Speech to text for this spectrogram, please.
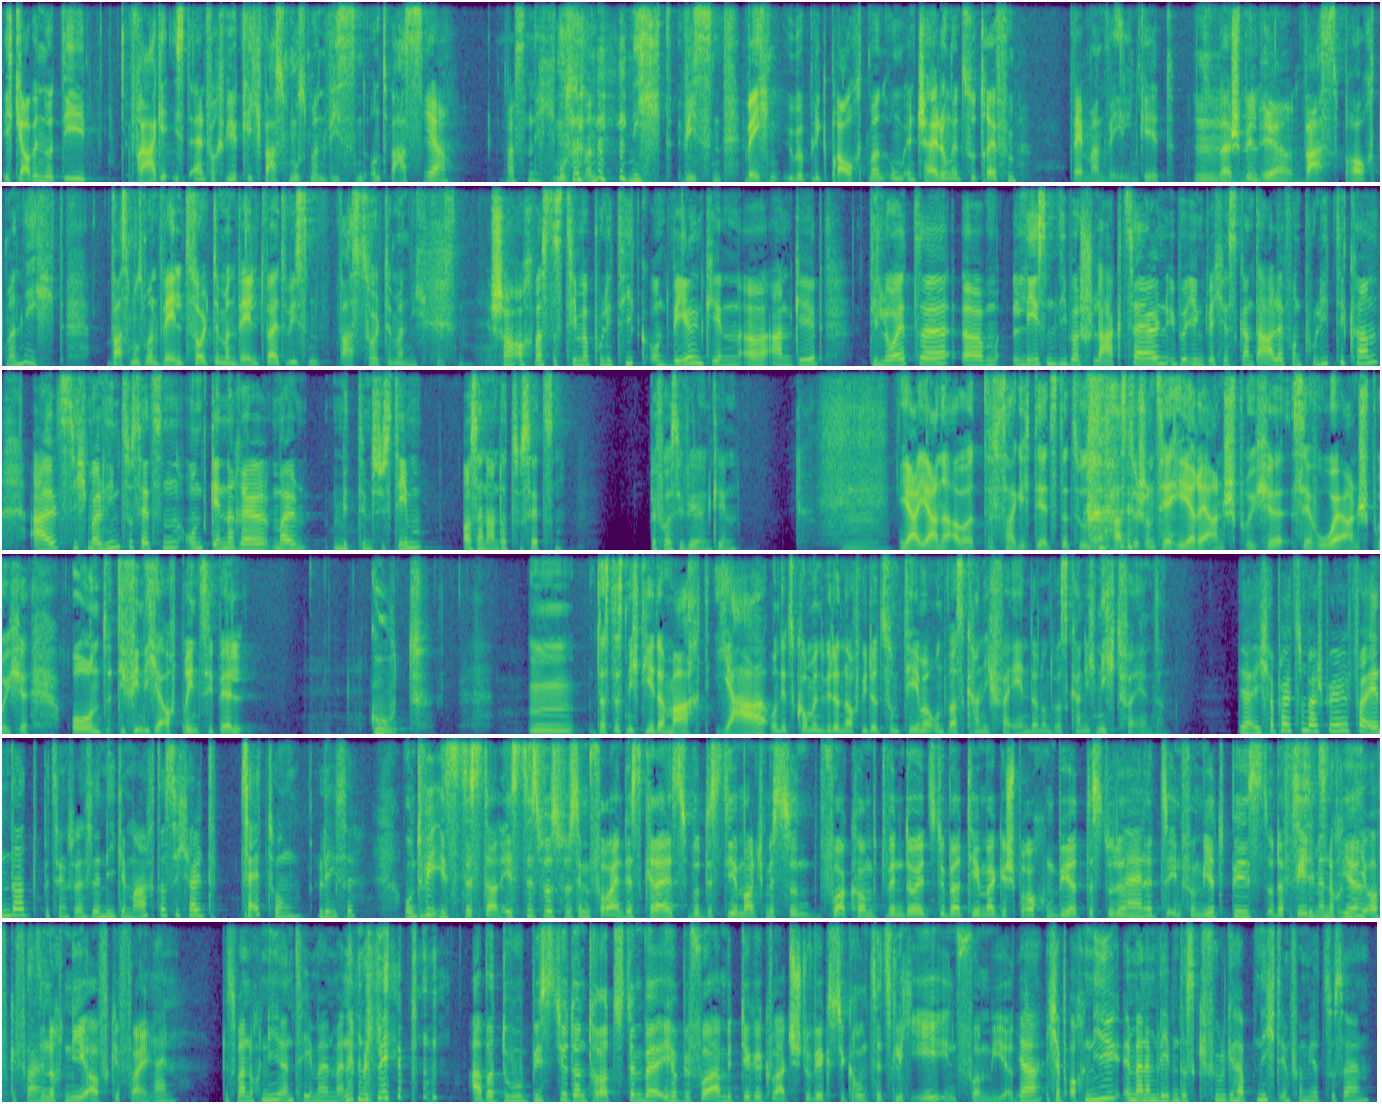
Ich glaube nur, die Frage ist einfach wirklich, was muss man wissen und was ja. Was nicht? Muss man nicht wissen. Welchen Überblick braucht man, um Entscheidungen zu treffen, wenn man wählen geht? Zum mhm. Beispiel. Ja. Was braucht man nicht? Was muss man welt, sollte man weltweit wissen? Was sollte man nicht wissen? Schau auch, was das Thema Politik und Wählen gehen äh, angeht. Die Leute ähm, lesen lieber Schlagzeilen über irgendwelche Skandale von Politikern, als sich mal hinzusetzen und generell mal mit dem System auseinanderzusetzen bevor sie wählen gehen. Ja, Jana, aber das sage ich dir jetzt dazu, da hast du schon sehr hehre Ansprüche, sehr hohe Ansprüche und die finde ich ja auch prinzipiell gut. Mm, dass das nicht jeder macht, ja, und jetzt kommen wir dann auch wieder zum Thema, und was kann ich verändern und was kann ich nicht verändern? Ja, ich habe halt zum Beispiel verändert, beziehungsweise nie gemacht, dass ich halt Zeitung lese. Und wie ist es dann? Ist es was, was im Freundeskreis, wo das dir manchmal so vorkommt, wenn da jetzt über ein Thema gesprochen wird, dass du dann Nein. nicht informiert bist oder das fehlt ist mir noch dir? nie aufgefallen. Ist dir noch nie aufgefallen? Nein, das war noch nie ein Thema in meinem Leben. Aber du bist ja dann trotzdem, weil ich habe vorher mit dir gequatscht, du wirkst ja grundsätzlich eh informiert. Ja, ich habe auch nie in meinem Leben das Gefühl gehabt, nicht informiert zu sein.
